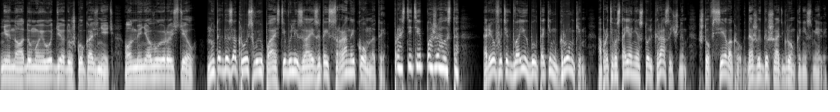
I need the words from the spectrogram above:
«Не надо моего дедушку казнить, он меня вырастил». «Ну тогда закрой свою пасть и вылезай из этой сраной комнаты». «Простите, пожалуйста». Рев этих двоих был таким громким, а противостояние столь красочным, что все вокруг даже дышать громко не смели.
